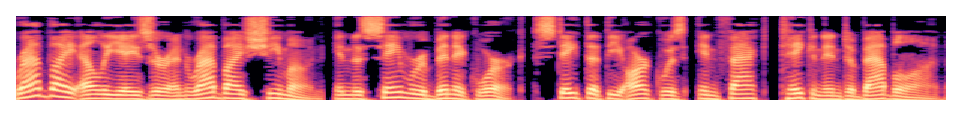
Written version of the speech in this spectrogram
Rabbi Eliezer and Rabbi Shimon, in the same rabbinic work, state that the ark was, in fact, taken into Babylon.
